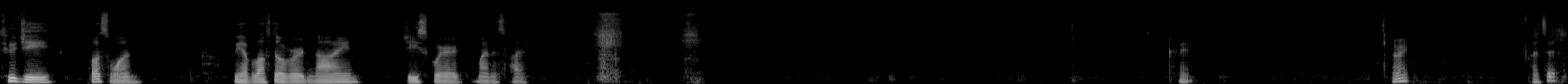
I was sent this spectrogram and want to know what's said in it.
2g plus 1, we have left over 9g squared minus 5. Okay. All right. That's it.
